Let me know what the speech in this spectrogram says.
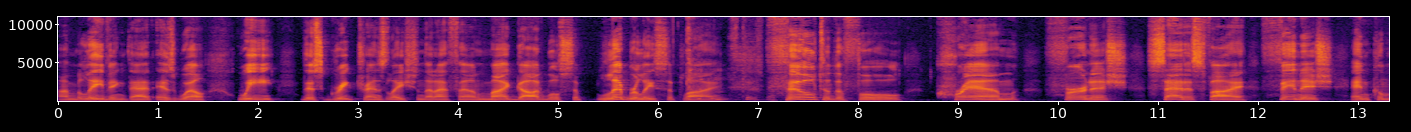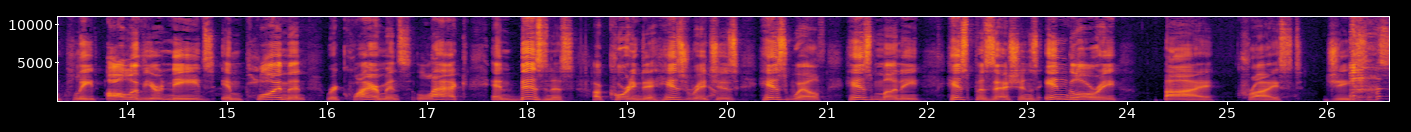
I'm believing that as well. We, this Greek translation that I found, my God will sup- liberally supply, fill to the full, cram, furnish, satisfy, finish, and complete all of your needs, employment, requirements, lack, and business according to His riches, His wealth, His money, His possessions in glory by Christ Jesus.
